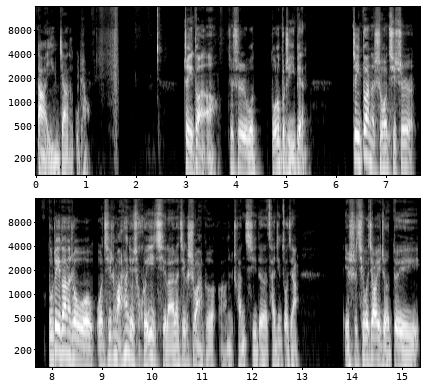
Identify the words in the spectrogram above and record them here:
大赢家的股票。这一段啊，就是我读了不止一遍。这一段的时候，其实读这一段的时候，我我其实马上就回忆起来了，杰克施瓦格啊，那个传奇的财经作家，也是期货交易者对。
